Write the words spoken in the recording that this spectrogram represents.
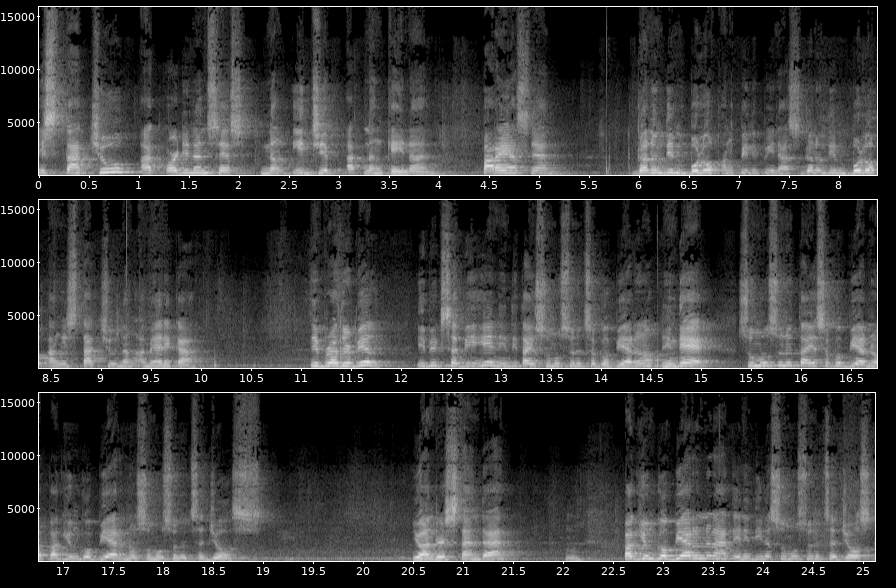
statute at ordinances ng Egypt at ng Canaan. Parehas yan. Ganon din bulok ang Pilipinas, ganon din bulok ang statute ng Amerika. Ni Brother Bill, ibig sabihin, hindi tayo sumusunod sa gobyerno? Hindi. Sumusunod tayo sa gobyerno pag yung gobyerno sumusunod sa Diyos. You understand that? Hmm. Pag yung gobyerno natin hindi na sumusunod sa Diyos,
